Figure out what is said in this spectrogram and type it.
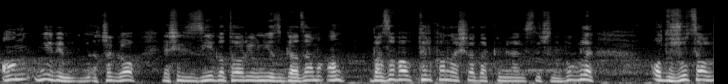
on, nie wiem dlaczego, ja się z jego teorią nie zgadzam, on bazował tylko na śladach kryminalistycznych. W ogóle odrzucał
